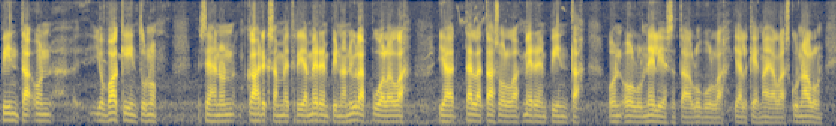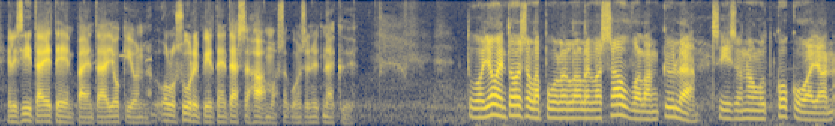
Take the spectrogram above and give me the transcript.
pinta on jo vakiintunut. Sehän on kahdeksan metriä merenpinnan yläpuolella ja tällä tasolla merenpinta on ollut 400-luvulla jälkeen ajanlaskun alun. Eli siitä eteenpäin tämä joki on ollut suurin piirtein tässä hahmossa, kun se nyt näkyy. Tuo joen toisella puolella oleva Sauvalan kylä siis on ollut koko ajan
